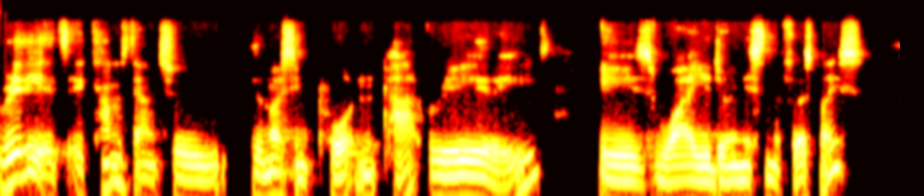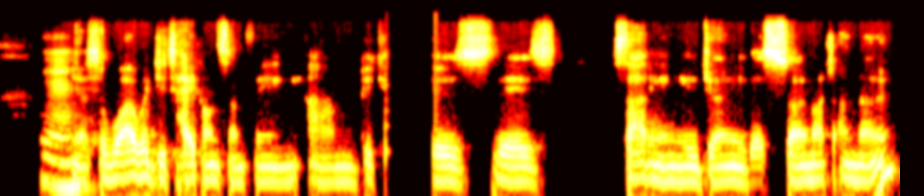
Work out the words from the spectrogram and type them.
really it's, it comes down to the most important part really is why you're doing this in the first place yeah you know, so why would you take on something um, because there's starting a new journey there's so much unknown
